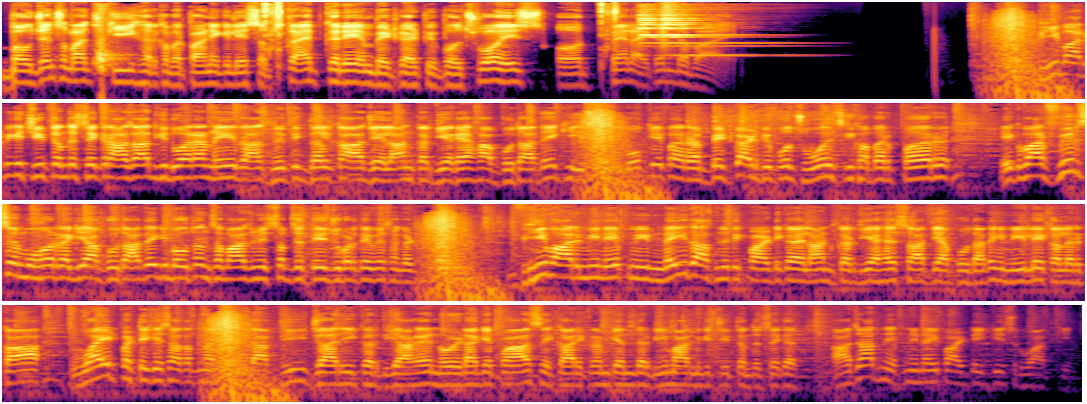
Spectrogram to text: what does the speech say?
बहुजन समाज की हर खबर पाने के लिए सब्सक्राइब करें अंबेडकर पीपल्स वॉइस और बेल आइकन दबाएँ। भीम आर्मी के चीफ चंद्रशेखर आज़ाद के द्वारा नए राजनीतिक दल का आज ऐलान कर दिया गया है। आपको बता दें कि इस मौके पर अंबेडकर पीपल्स वॉइस की खबर पर एक बार फिर से मुहर लगी। आपको बता दें कि बहुजन समाज में सबसे तेज उभरते हुए संगठन भीम आर्मी ने अपनी नई राजनीतिक पार्टी का ऐलान कर दिया है। साथ ही आपको बता दें कि नीले कलर का व्हाइट पट्टी के साथ अपना झंडा भी जारी कर दिया है। नोएडा के पास एक कार्यक्रम के अंदर भीम आर्मी के चीफ चंद्रशेखर आज़ाद ने अपनी नई पार्टी की शुरुआत की।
